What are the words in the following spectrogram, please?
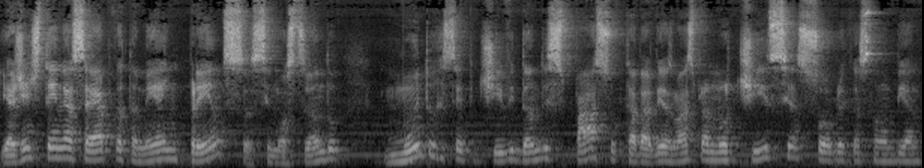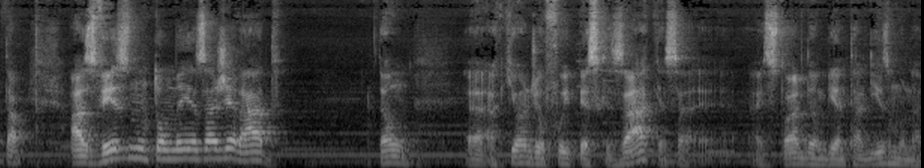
E a gente tem nessa época também a imprensa se mostrando muito receptiva e dando espaço cada vez mais para notícias sobre a questão ambiental. Às vezes num tom meio exagerado. Então, eh, aqui onde eu fui pesquisar, que essa é a história do ambientalismo na,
